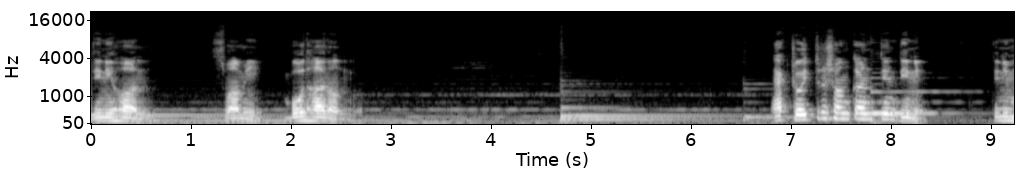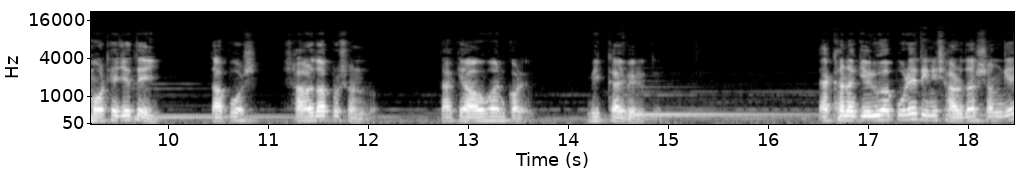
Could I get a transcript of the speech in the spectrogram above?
তিনি হন স্বামী বোধানন্দ। এক চৈত্র সংক্রান্তির দিনে তিনি মঠে যেতেই তাপস সারদা প্রসন্ন তাকে আহ্বান করেন ভিক্ষায় বেরুতে। একখানা গেরুয়া পরে তিনি সারদার সঙ্গে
